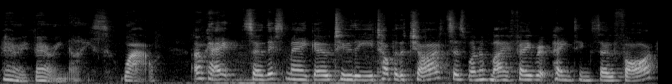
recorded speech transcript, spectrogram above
Very, very nice. Wow. Okay, so this may go to the top of the charts as one of my favourite paintings so far.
